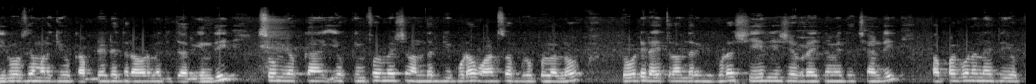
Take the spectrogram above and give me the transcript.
ఈ రోజే మనకి ఒక అప్డేట్ అయితే రావడం అయితే జరిగింది. సో మీ యొక్క ఈ యొక్క ఇన్ఫర్మేషన్ అందరికీ కూడా వాట్సాప్ గ్రూపులలో తోటి రైతులందరికీ కూడా షేర్ చేసే ప్రయత్నం అయితే చేయండి. తప్పకుండానైతే ఈ యొక్క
